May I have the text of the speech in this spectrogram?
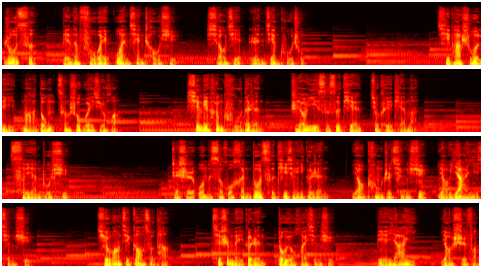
如此，便能抚慰万千愁绪，消解人间苦楚。奇葩说里，马东曾说过一句话：“心里很苦的人，只要一丝丝甜就可以填满。”此言不虚。只是我们似乎很多次提醒一个人要控制情绪，要压抑情绪，却忘记告诉他，其实每个人都有坏情绪，别压抑，要释放。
